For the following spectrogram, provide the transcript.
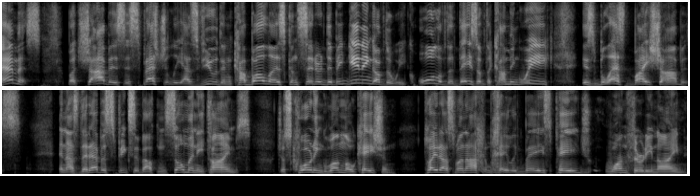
Emes. But Shabbos, especially as viewed in Kabbalah, is considered the beginning of the week. All of the days of the coming week is blessed by Shabbos. And as the Rebbe speaks about in so many times, just quoting one location, Toiras Menachem Chelik Beis, page 139.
